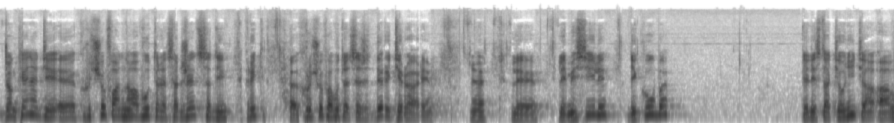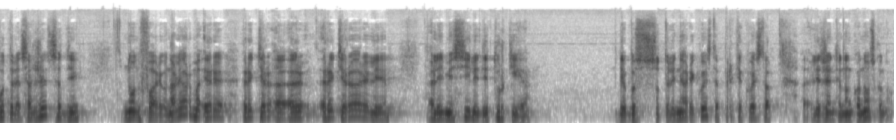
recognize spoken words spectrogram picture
John Kennedy e Khrushchev hanno avuto la saggezza di, ha avuto la saggezza di ritirare le, le missili di Cuba e gli Stati Uniti hanno avuto la saggezza di non fare un'allarme e ritirare le, le missili di Turchia. Devo sottolineare questo perché questo le gente non conoscono.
